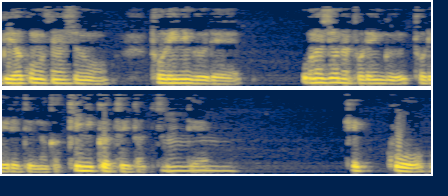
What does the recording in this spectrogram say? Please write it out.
ビアコン選手のトレーニングで、同じようなトレーニング取り入れて、なんか筋肉がついたってう言って、ん。結構、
